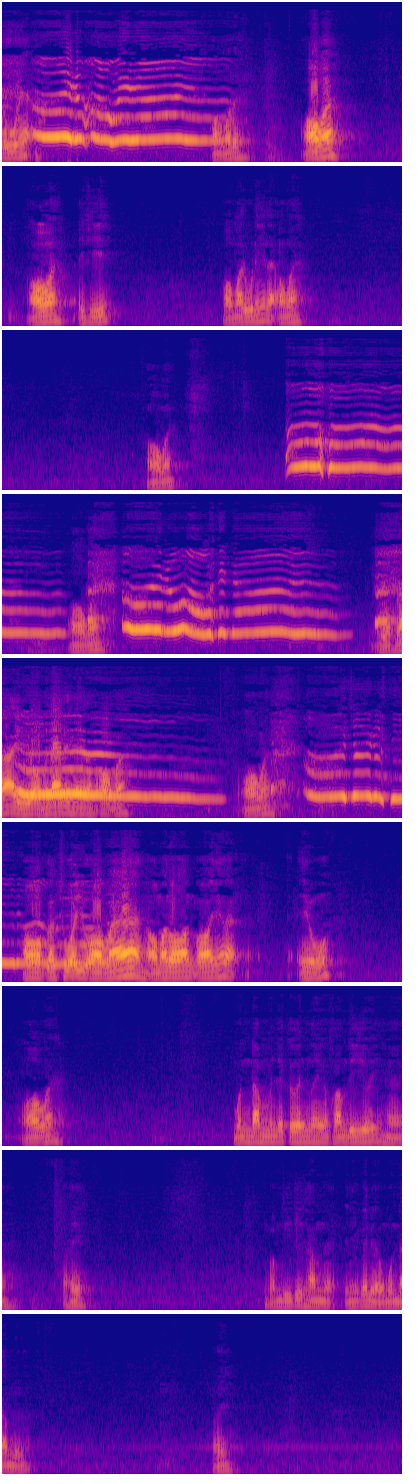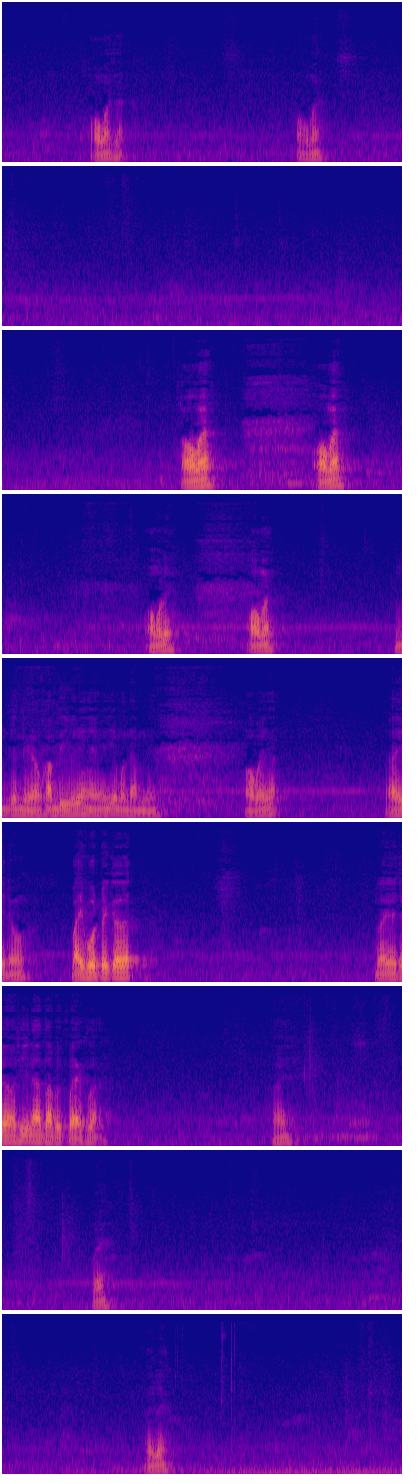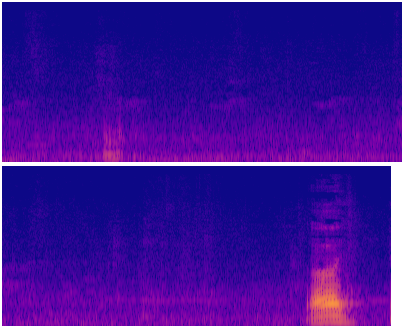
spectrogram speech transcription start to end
รูเนี้ยโอ้ยหนูออกไม่ได้ออกมาเลยออกมาออกมาไอ้ผีออกมารูนี้แหละออกมาออกมา โอ้ย ออกมา โอ้ยหนูออกไม่ได้ ออกได้ดิออกไม่ได้ได้ไงล่ะออกมาออกมาโอ้ยช่วยหนูทีหนูออกก็ช่วยอยู่ออกมาออกมารอรออย่างนี้แหละไอ้หนูออกมามนต์ดำมันจะเกินเลยกับความดีเว้ยฮะไปความดีที่ทำเนี่ยยังไงก็เหนือกว่ามนต์ดำอยู่แล้วไปออกมาซะออกมา ออกมาออกมาออกมาเลยออกมามันจะเหนือความดีไปได้ไงไม่ใช่มนดำเนี่ยออกไปละไปหนูไปพูดไปเกิดเลยเจ้าหน้าที่หน้าตาแปลกๆซะไปไป ไปเลยไปละเอ้ยไ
